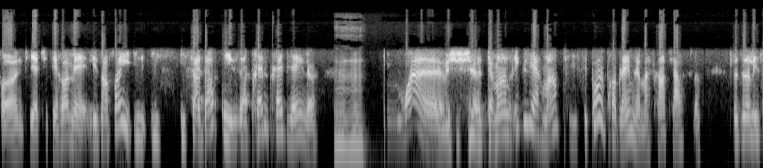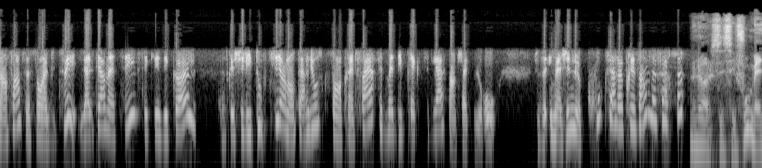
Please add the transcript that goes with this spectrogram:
fun, puis etc. Mais les enfants, ils, ils, ils- ils s'adaptent et ils apprennent très bien, là. Mhm. Moi, euh, je demande régulièrement, puis c'est pas un problème le masque en classe. Là. Je veux dire, les enfants se sont habitués. L'alternative, c'est que les écoles, parce que chez les tout petits en Ontario, ce qu'ils sont en train de faire, c'est de mettre des plexiglas dans chaque bureau. Je veux dire, imagine le coût que ça représente de faire ça. Non, c'est c'est fou, mais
